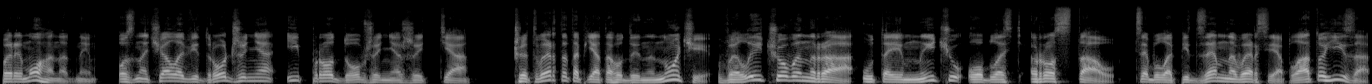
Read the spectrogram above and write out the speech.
Перемога над ним означала відродження і продовження життя. Четверта та п'ята години ночі вели човен Ра у таємничу область Ростау. Це була підземна версія Платогіза,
